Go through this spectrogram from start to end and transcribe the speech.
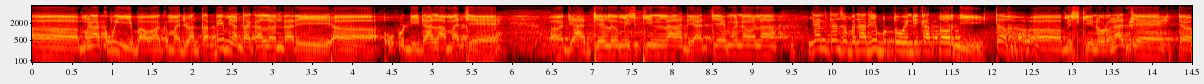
uh, mengakui bahwa kemajuan. Tapi menyatakan dari uh, di dalam Aceh uh, di Aceh le miskin lah di Aceh menolak Nyan kan sebenarnya butuh indikator ji. Tuh uh, miskin orang Aceh tuh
